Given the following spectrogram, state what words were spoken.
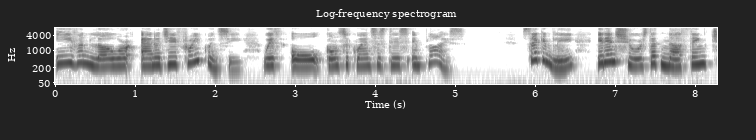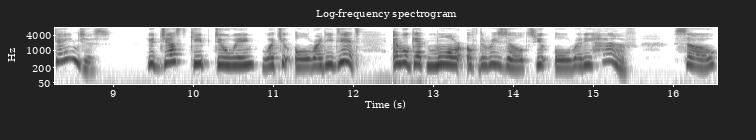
even lower energy frequency, with all consequences this implies. Secondly, it ensures that nothing changes. You just keep doing what you already did and will get more of the results you already have. So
